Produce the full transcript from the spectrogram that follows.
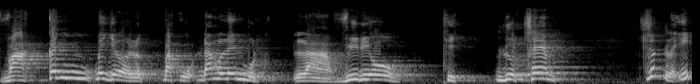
và kênh bây giờ là bà cụ đăng lên một là video thì lượt xem, rất là ít.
